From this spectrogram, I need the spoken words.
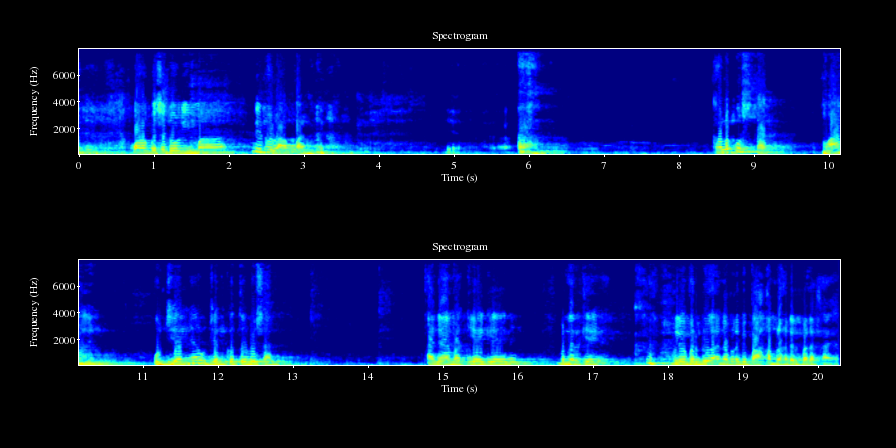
Orang bisa 25, dia 28. Kalau ustad, mu'alim, ujiannya ujian ketulusan. Hanya sama kiai kiai ini, benar kiai. Beliau berdua anda lebih paham lah daripada saya.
